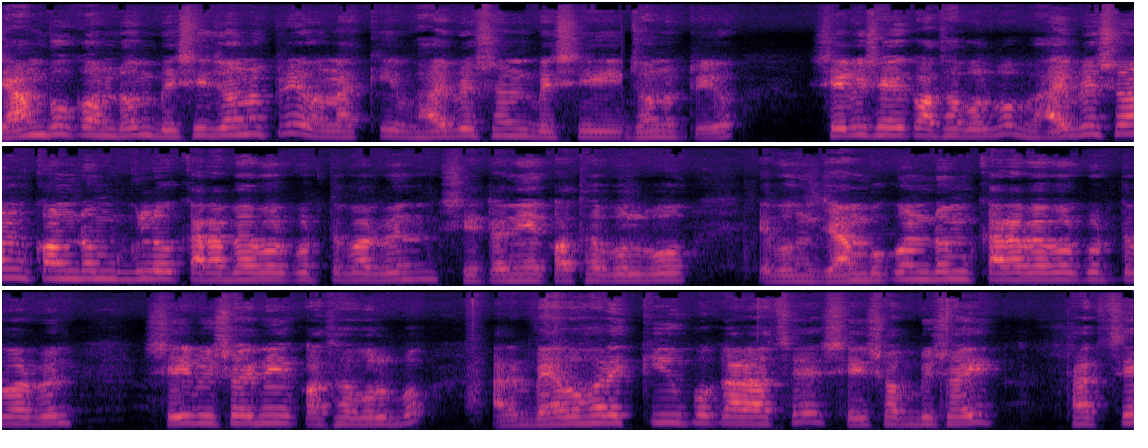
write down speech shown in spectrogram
জাম্বু কন্ডম বেশি জনপ্রিয় নাকি ভাইব্রেশন বেশি জনপ্রিয়? সে বিষয়ে কথা বলব। ভাইব্রেশন কন্ডমগুলো কারা ব্যবহার করতে পারবেন সেটা নিয়ে কথা বলব এবং জাম্বু কন্ডম কারা ব্যবহার করতে পারবেন সেই বিষয় নিয়ে কথা বলব। আর ব্যবহারে কি উপকার আছে সেই সব বিষয়ই থাকছে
